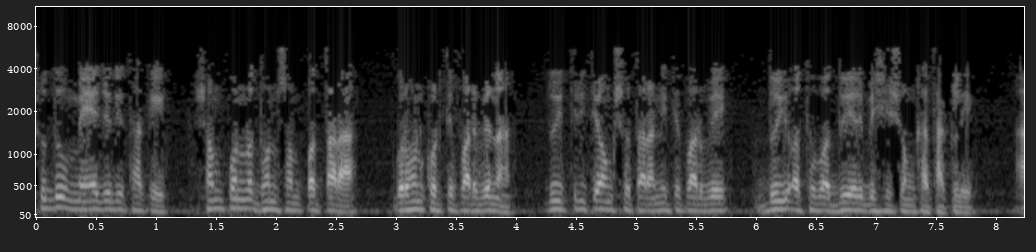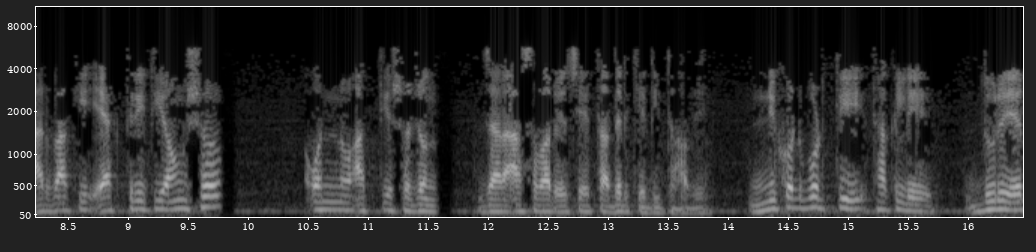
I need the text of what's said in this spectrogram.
শুধু মেয়ে যদি থাকে, সম্পূর্ণ ধন সম্পদ তারা গ্রহণ করতে পারবে না। দুই তৃতীয় অংশ তারা নিতে পারবে, দুই অথবা দুইয়ের বেশি সংখ্যা থাকলে। আর বাকি এক তৃতীয় অংশ অন্য আত্মীয় স্বজন যারা আসাবা রয়েছে তাদেরকে দিতে হবে। নিকটবর্তী থাকলে দূরের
